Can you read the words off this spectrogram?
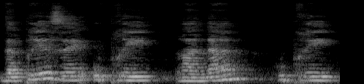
והפרי הזה הוא פרי רענן, הוא פרי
